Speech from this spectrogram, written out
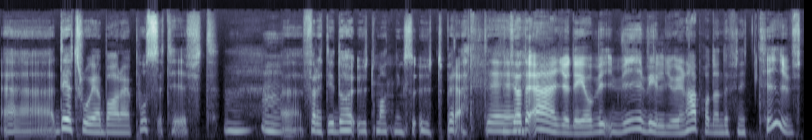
Mm. Uh, det tror jag bara är positivt. Mm. Uh, för att idag är utmattning så utbrett. Det... Ja, det är ju det. Och vi, vi vill ju i den här podden definitivt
